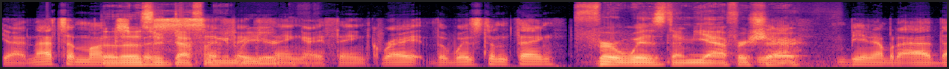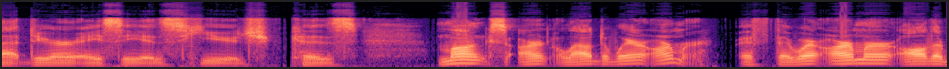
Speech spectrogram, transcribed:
Yeah, and that's a monk those are definitely gonna be your- thing, I think, right? The wisdom thing. For wisdom, yeah, for sure. Yeah, being able to add that to your AC is huge because monks aren't allowed to wear armor. If they wear armor, all their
